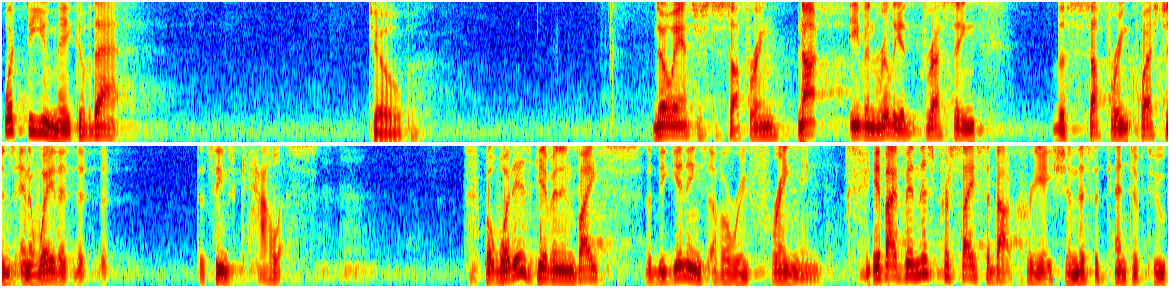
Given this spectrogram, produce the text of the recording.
What do you make of that, Job? No answers to suffering, not even really addressing the suffering questions in a way that, that, that, that seems callous. But what is given invites the beginnings of a reframing. If I've been this precise about creation, this attentive to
